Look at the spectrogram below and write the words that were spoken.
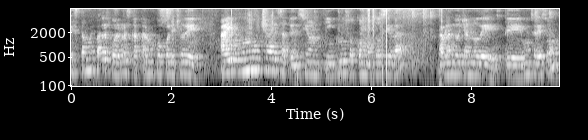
está muy padre poder rescatar un poco el hecho de hay mucha desatención, incluso como sociedad, hablando ya no de, de un cerezo,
